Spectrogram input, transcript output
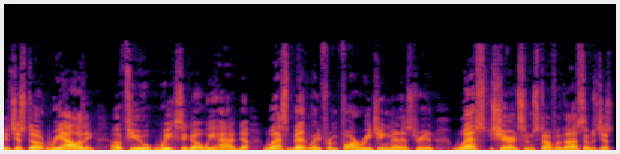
It's just a reality. A few weeks ago, we had Wes Bentley from Far Reaching Ministry, and Wes shared some stuff with us. It was just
